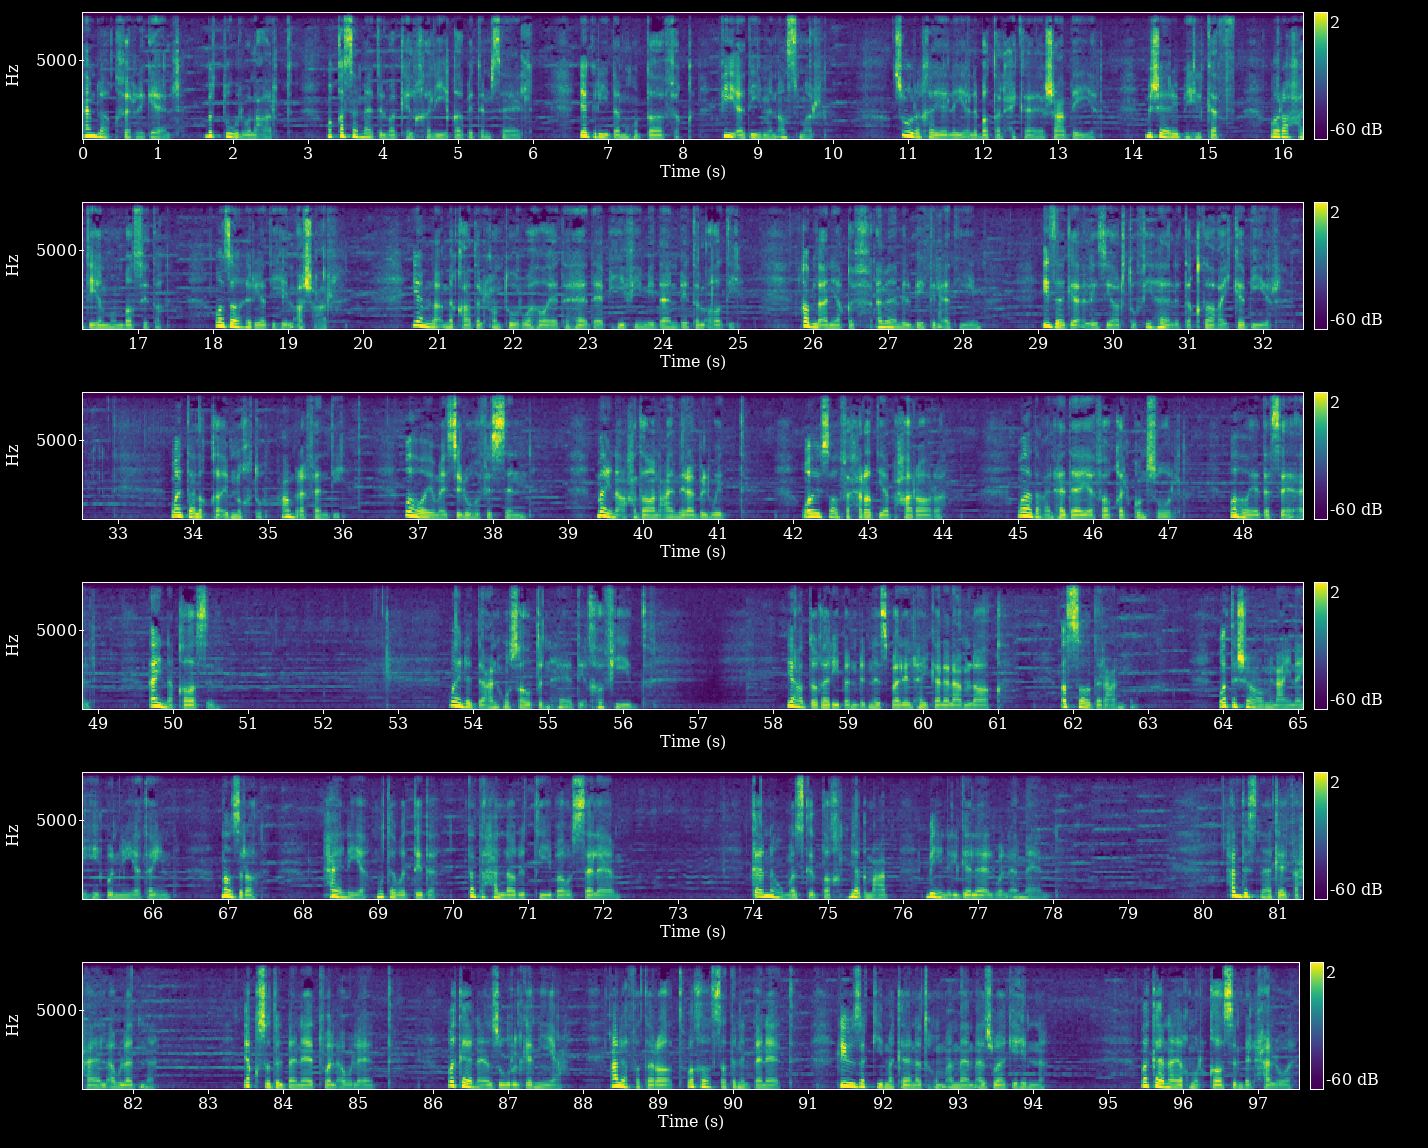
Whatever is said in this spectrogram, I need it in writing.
عملاق في الرجال بالطول والعرض وقسمات الوجه الخليقة بتمثال. يجري دمه الدافق في أديم أسمر. صورة خيالية لبطل حكاية شعبية بشاربه الكف وراحته المنبسطة وظاهر يده الأشعر. يملأ مقعد الحنطور وهو يتهادى به في ميدان بيت القاضي قبل أن يقف أمام البيت القديم إذا جاء لزيارته في هالة إقطاع كبير ويتلقى ابن أخته عمرو أفندي وهو يماثله في السن بين أحضان عامرة بالود ويصافح رضية بحرارة وضع الهدايا فوق الكونسول وهو يتساءل أين قاسم؟ ويند عنه صوت هادئ خفيض يعد غريبا بالنسبة للهيكل العملاق الصادر عنه وتشع من عينيه البنيتين. نظرة حانية متوددة تتحلى بالطيبة والسلام. كأنه مسجد ضخم يجمع بين الجلال والأمان. حدثنا كيف حال أولادنا. يقصد البنات والأولاد وكان يزور الجميع. على فترات وخاصة البنات ليزكي مكانتهم أمام أزواجهن. وكان يغمر قاسم بالحلوى.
